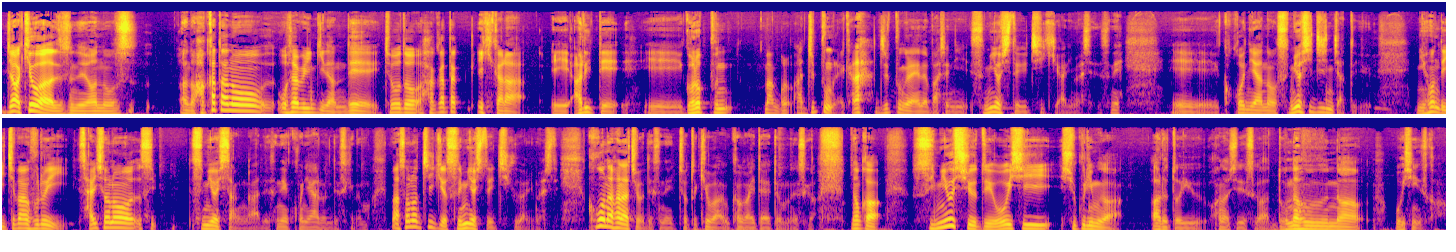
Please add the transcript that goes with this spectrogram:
じゃあ今日はですねあのすあの博多のおしゃべり日記なんでちょうど博多駅から、えー歩いて、えー56分まあ、10分ぐらいかな。10分ぐらいの場所に住吉という地域がありましてですね、えーここにあの住吉神社という日本で一番古い最初の住吉さんがですねここにあるんですけども、まあ、その地域を住吉という地区がありまして。ここの話をですねちょっと今日は伺いたいと思うんですが。なんか住吉州という美味しいシュークリームがあるという話ですがどんな風な美味しいんですか？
